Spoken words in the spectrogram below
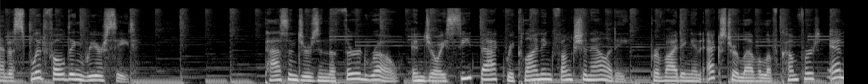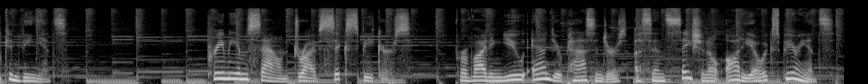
and a split folding rear seat. Passengers in the third row enjoy seat back reclining functionality, providing an extra level of comfort and convenience. Premium sound drives six speakers, providing you and your passengers a sensational audio experience.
